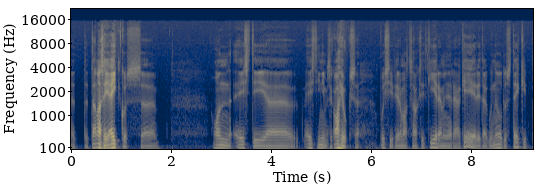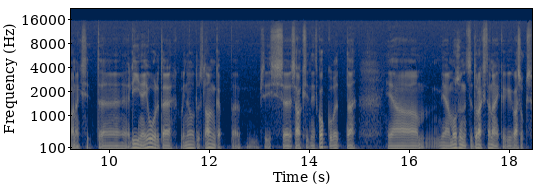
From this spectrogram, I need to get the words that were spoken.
et, tänase jäikus äh, on Eesti, Eesti inimese kahjuks. bussifirmad saaksid kiiremini reageerida, kui nõudlus tekib, paneksid liine juurde, kui nõudlus langeb, siis saaksid neid kokku võtta. Ja, ja ma usun, et see tuleks täna ikkagi kasuks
